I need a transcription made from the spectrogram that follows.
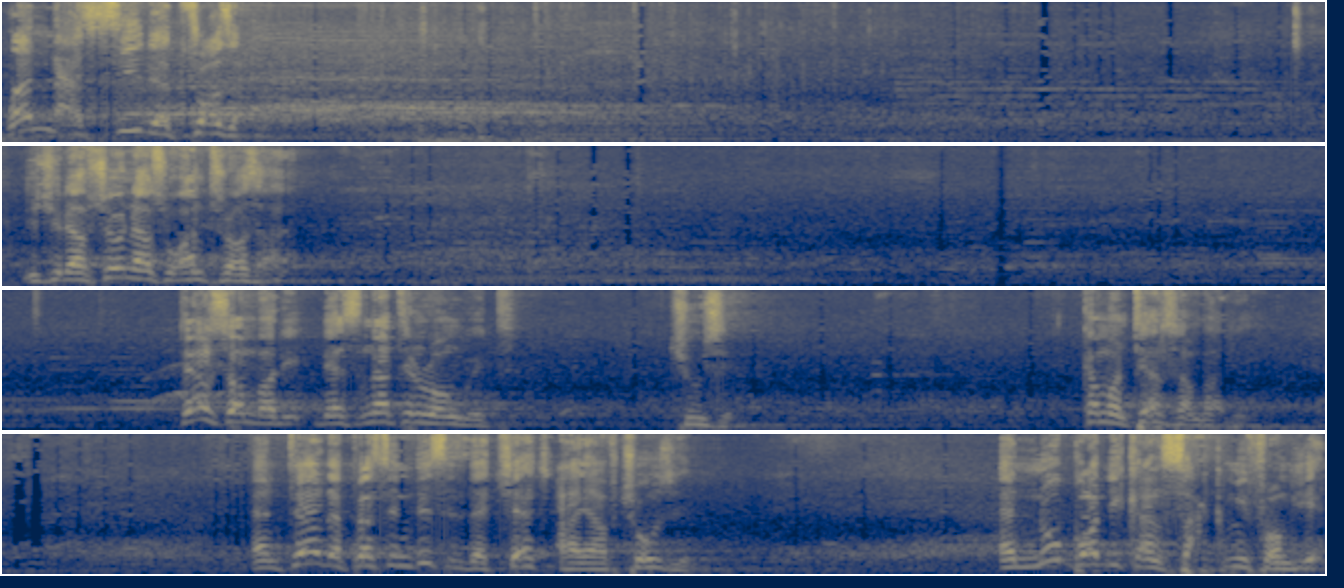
When I see the trouser, you should have shown us one trouser. Tell somebody there's nothing wrong with choosing. Come on, tell somebody. And tell the person, this is the church I have chosen. And nobody can sack me from here.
